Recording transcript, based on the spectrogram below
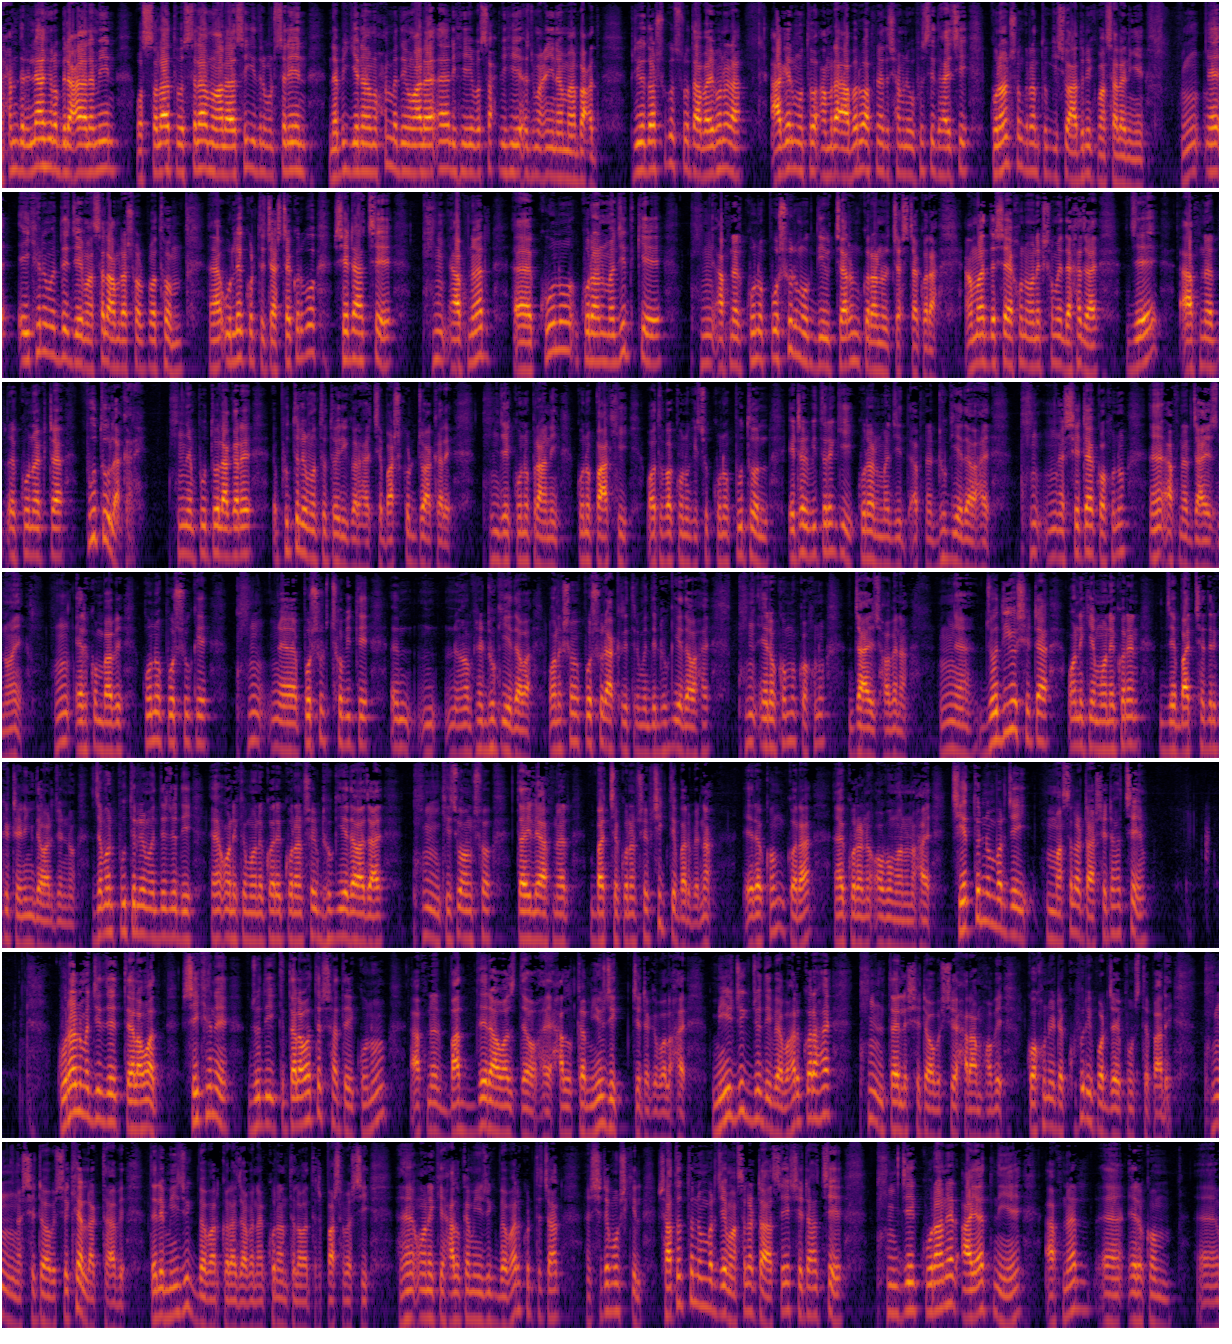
আলহামদুলিল্লাহ আলমিন ওসলাত ওসালাম আলা সঈদুল মুরসলিন নবীনা প্রিয় দর্শক শ্রোতা আগের মতো আমরা আবারও আপনাদের সামনে উপস্থিত হয়েছি কোরআন সংক্রান্ত কিছু আধুনিক মশালা নিয়ে। এইখানের মধ্যে যে মশালা আমরা সর্বপ্রথম উল্লেখ করতে চেষ্টা করব, সেটা হচ্ছে আপনার কোন কোরআন মাজিদকে আপনার কোন পশুর মুখ দিয়ে উচ্চারণ করানোর চেষ্টা করা। আমার দেশে এখন অনেক সময় দেখা যায় যে আপনার কোন একটা পুতুল আকারে পুতুল আকারে পুতুলের মতো তৈরি করা হচ্ছে ভাস্কর্য আকারে যে কোনো প্রাণী, কোনো পাখি অথবা কোনো কিছু, কোনো পুতুল, এটার ভিতরে কি কোরআন মাজিদ আপনার ঢুকিয়ে দেওয়া হয়? সেটা কখনো আপনার জায়েজ নয়। হুম এরকম ভাবে কোনো পশুকে পশুর ছবিতে আপনি ঢুকিয়ে দেওয়া। অনেক সময় পশুর আকৃতির মধ্যে ঢুকিয়ে দেওয়া হয়। এরকমও কখনো জায়েজ হবে না। যদিও সেটা অনেকে মনে করেন যে বাচ্চাদেরকে ট্রেনিং দেওয়ার জন্য। যেমন পুতুলের মধ্যে যদি অনেকে মনে করে কোরআন শরীফ ঢুকিয়ে দেওয়া যায় কিছু অংশ তাইলে আপনার বাচ্চা কোরআন শরীফ শিখতে পারবে না। এরকম করা কোরআনে অবমাননা হয়। ছিয়াত্তর নম্বর যেই মশলাটা সেটা হচ্ছে কোরআন মজিদের তেলাওয়াত, সেখানে যদি তেলাওয়াতের সাথে কোনো আপনার বাদ্যের আওয়াজ দেওয়া হয়, হালকা মিউজিক যেটাকে বলা হয় মিউজিক যদি ব্যবহার করা হয় তাহলে সেটা অবশ্যই হারাম হবে। কখনো এটা কুফুরি পর্যায়ে পৌঁছতে পারে। সেটা অবশ্যই খেয়াল রাখতে হবে। তাহলে মিউজিক ব্যবহার করা যাবে না কোরআন তেলাওয়াতের পাশাপাশি। হ্যাঁ অনেকে হালকা মিউজিক ব্যবহার করতে চান, সেটা মুশকিল। সাতাত্তর নম্বর যে মশলাটা আছে, সেটা হচ্ছে যে কোরআনের আয়াত নিয়ে আপনার এরকম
